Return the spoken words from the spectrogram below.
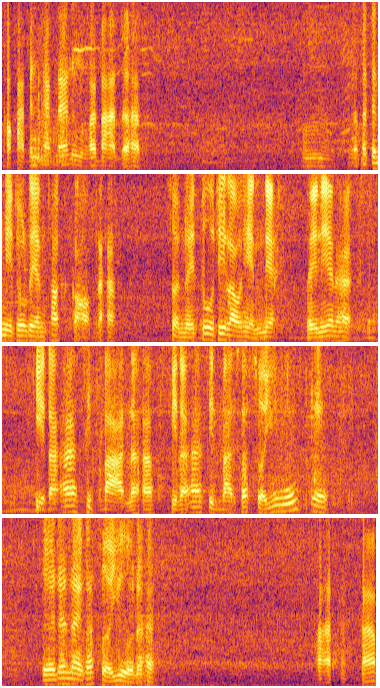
เขาขายเป็นแพ็คละหนึ่งร้อยบาทนะครับ อืมแล้วก็จะมีทุเรียนทอดกรอบนะครับ ส่วนในตู้ที่เราเห็นเนี่ย ในนี้นะฮะขีดละห้าสิบบาทนะครับขีดละห้าสิบบาทก็สวยอยู่เนื้อด้านในก็สวยอยู่นะฮะครับ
